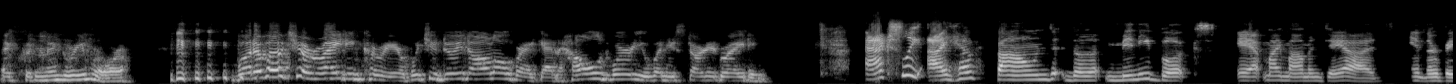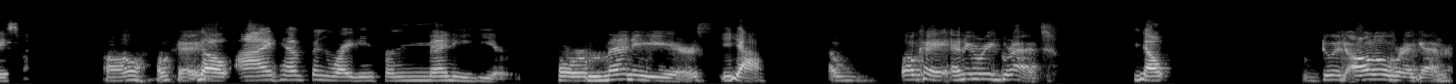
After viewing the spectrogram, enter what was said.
I couldn't agree more. what about your writing career? Would you do it all over again? How old were you when you started writing? Actually, I have found the mini books at my mom and dad's in their basement. Oh, okay. So I have been writing for many years. For many years. Yeah. Uh, okay. Any regret? Nope. Do it all over again.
